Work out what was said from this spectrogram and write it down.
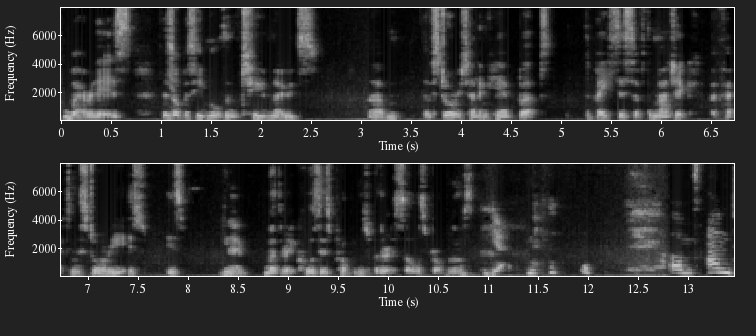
where it is. There's obviously more than two modes um, of storytelling here, but the basis of the magic affecting the story is is you know whether it causes problems, whether it solves problems. Yeah. um, and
